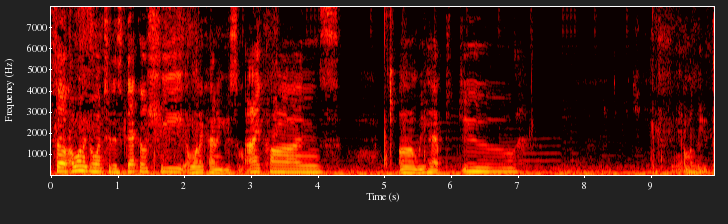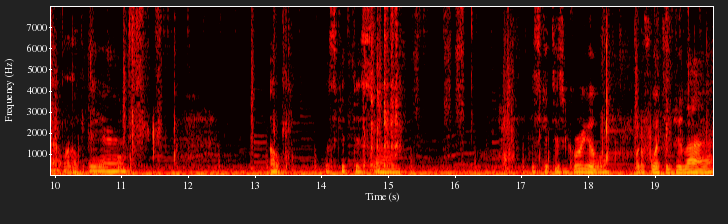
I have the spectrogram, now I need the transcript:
So I want to go into this deco sheet. I want to kind of use some icons. Um, we have to do, let's see, I'm to leave that one over there. Oh, let's get this um let's get this grill for the 4th of July.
